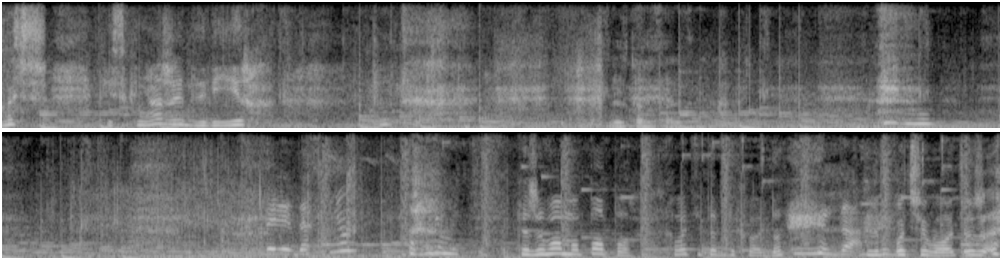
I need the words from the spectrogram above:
Бачиш, якийсь княжий двір. Тут Без конца. Передохнем, будем идти. каже, мама, папа, хватить віддихати, да? Да. Відпочивати вже.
